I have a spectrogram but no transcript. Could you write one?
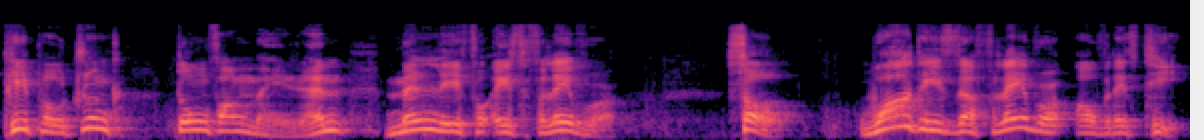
people drink Dongfang Meiren mainly for its flavor. So, what is the flavor of this tea?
